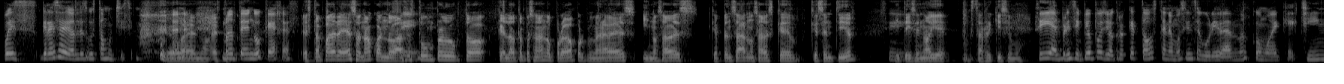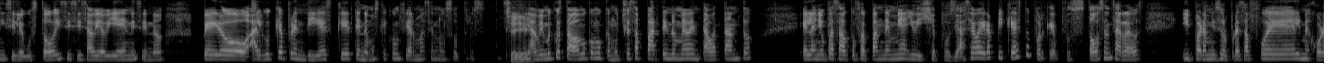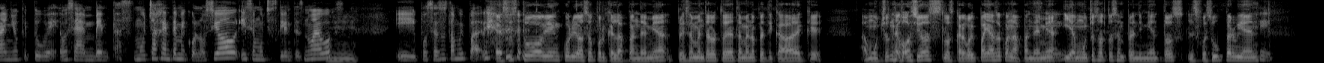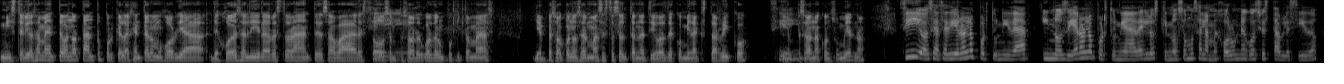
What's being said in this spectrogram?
Pues gracias a Dios les gusta muchísimo. Qué bueno. Está, No tengo quejas. está padre eso, ¿no? Cuando Sí. haces tú un producto que la otra persona lo prueba por primera vez y no sabes qué pensar, no sabes qué, qué sentir. Y te dicen, oye, está riquísimo. Sí, al principio pues yo creo que todos tenemos inseguridad, ¿no? Como de que, chin, y si le gustó, y si sí sabía bien, y si no. Pero algo que aprendí es que tenemos que confiar más en nosotros. Sí. A mí me costaba como que mucho esa parte y no me aventaba tanto. El año pasado que fue pandemia, yo dije, pues ya se va a ir a pique esto porque pues todos encerrados. Y para mi sorpresa fue el mejor año que tuve, o sea, en ventas. Mucha gente me conoció, hice muchos clientes nuevos. Y pues eso está muy padre. Eso estuvo bien curioso porque la pandemia, precisamente el otro día también lo platicaba de que a muchos negocios los cargó el payaso con la pandemia y a muchos otros emprendimientos les fue súper bien. Misteriosamente o no tanto porque la gente a lo mejor ya dejó de salir a restaurantes, a bares, todo, se empezó a resguardar un poquito más y empezó a conocer más estas alternativas de comida que está rico y empezaron a consumir, ¿no? Sí, o sea, se dieron la oportunidad y nos dieron la oportunidad de los que no somos a lo mejor un negocio establecido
